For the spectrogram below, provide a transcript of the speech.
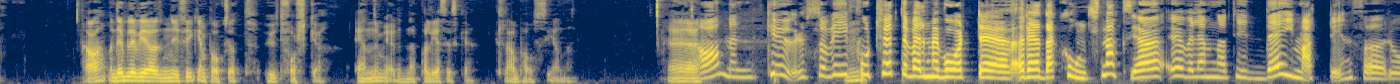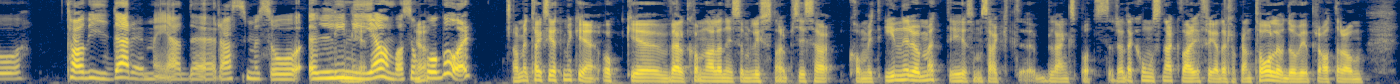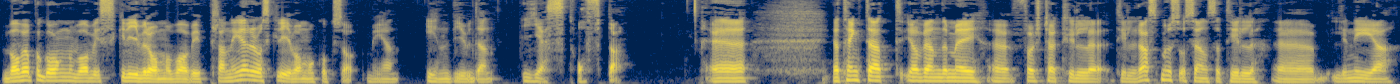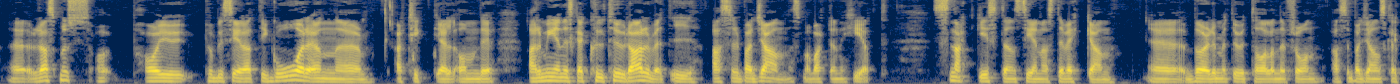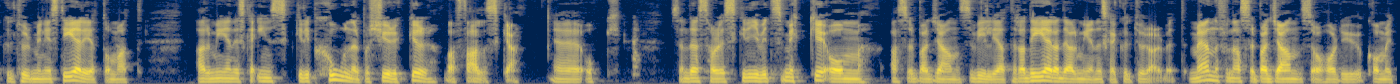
Ja, men det blev jag nyfiken på också att utforska ännu mer den nepalesiska Clubhouse-scenen. Eh, ja, men kul. Så vi mm. fortsätter väl med vårt eh, redaktionssnack. Jag överlämnar till dig Martin för att ta vidare med eh, Rasmus och Linnea om vad som ja. pågår. Ja, men tack så jättemycket och eh, välkomna alla ni som lyssnar och precis har kommit in i rummet. Det är som sagt eh, Blankspots redaktionssnack varje fredag klockan 12 då vi pratar om vad vi har på gång, vad vi skriver om och vad vi planerar att skriva om och också med en inbjuden gäst ofta. Eh, jag tänkte att jag vänder mig eh, först här till, till Rasmus och sen så till eh, Linnea. Eh, Rasmus har ju publicerat igår en artikel om det armeniska kulturarvet i Azerbajdzjan som har varit en het snackis den senaste veckan. Eh, började med ett uttalande från Azerbajdzjanska kulturministeriet om att armeniska inskriptioner på kyrkor var falska. Eh, och Sedan dess har det skrivits mycket om Azerbajdzjans vilja att radera det armeniska kulturarvet. Men från Azerbajdzjan så har det ju kommit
